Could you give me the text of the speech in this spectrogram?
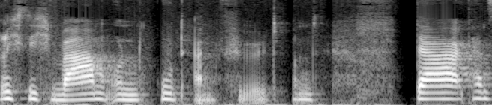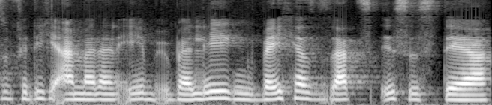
richtig warm und gut anfühlt. Und da kannst du für dich einmal dann eben überlegen, welcher Satz ist es, der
